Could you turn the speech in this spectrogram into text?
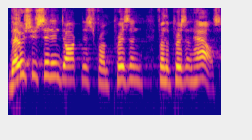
those who sit in darkness from prison, from the prison house.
